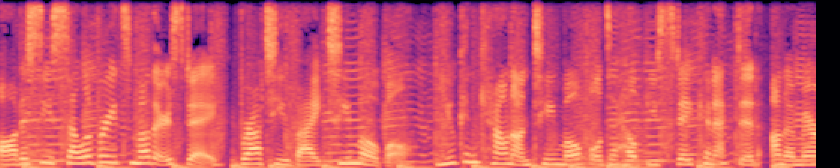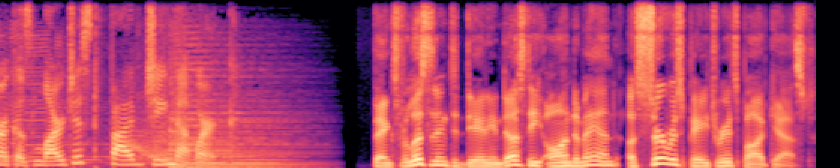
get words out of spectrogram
Audacy celebrates Mother's Day, brought to you by T Mobile. You can count on T Mobile to help you stay connected on America's largest 5G network. Thanks for listening to Danny and Dusty On Demand, a Service Patriots podcast.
